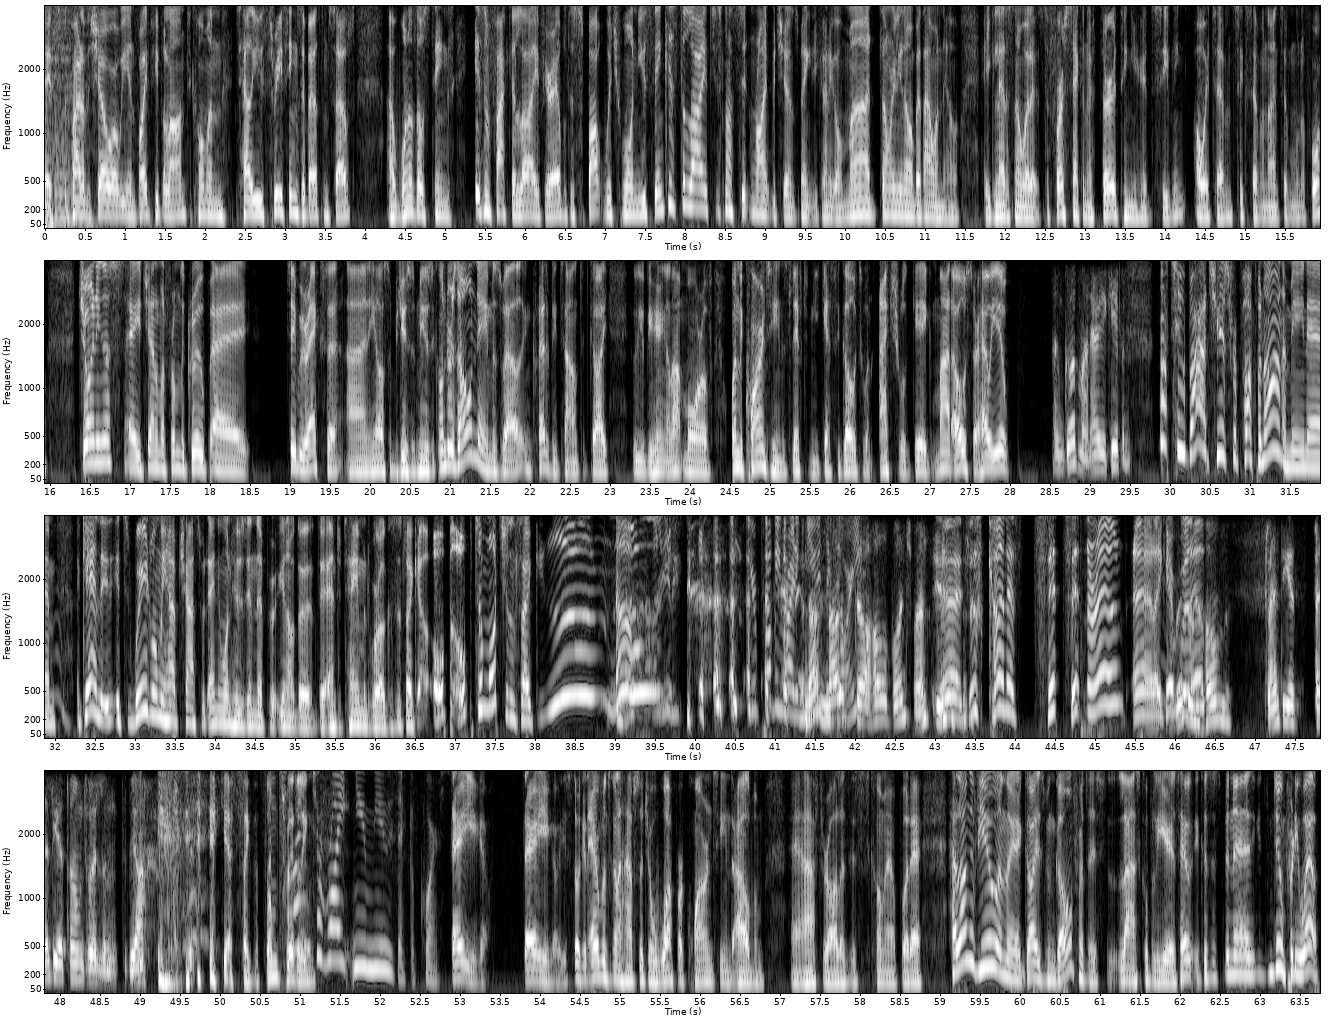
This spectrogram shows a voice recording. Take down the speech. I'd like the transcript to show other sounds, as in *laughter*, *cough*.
It's the part of the show where we invite people on to come and tell you three things about themselves. Uh, one of those things is, in fact, a lie. If you're able to spot which one you think is the lie, it's just not sitting right with you. and It's making you kind of go, mad, don't really know about that one now. You can let us know whether it's the first, second, or third thing you heard this evening 087 679 Joining us, a gentleman from the group, uh, Tebi Rex, and he also produces music under his own name as well. Incredibly talented guy who you'll be hearing a lot more of when the quarantine is lifted and you get to go to an actual gig. Matt Oser, how are you? I'm good, man. How are you keeping? Not too bad. Cheers for popping on. I mean, um, again, it's weird when we have chats with anyone who's in the you know the, the entertainment world because it's like uh, up up to much, and it's like uh, no. *laughs* *laughs* You're probably writing music, not though, are to you? a whole bunch, man. *laughs* yeah, just kind of sit sitting around uh, like everyone Rhythm, else. thumbs, plenty of plenty of thumb twiddling, to be honest. yeah, it's like the thumb Trying twiddling. to write new music, of course. There you go. There you go. You're stuck in. Everyone's going to have such a whopper quarantined album uh, after all of this has come out. But uh, how long have you and the guys been going for this last couple of years? Because it's been uh, you've been doing pretty well.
